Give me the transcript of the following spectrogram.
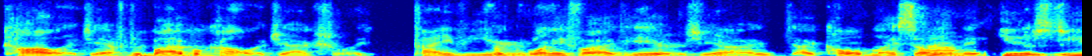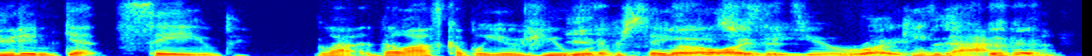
college after mm-hmm. bible college actually five years for 25 years yeah, I, I called myself well, an atheist you, you didn't get saved the last couple years you yeah, were saved. No, I, you right. came back.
